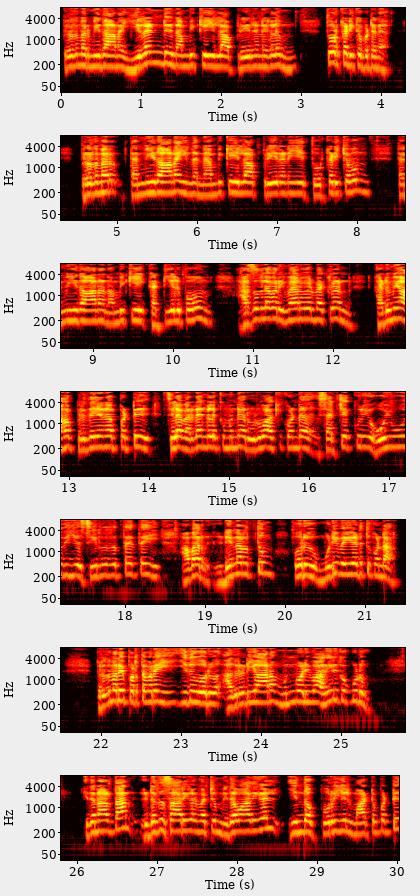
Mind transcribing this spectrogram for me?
பிரதமர் மீதான இரண்டு நம்பிக்கையில்லா பிரேரணைகளும் தோற்கடிக்கப்பட்டன. பிரதமர் தன் மீதான இந்த நம்பிக்கையில்லா பிரேரணையை தோற்கடிக்கவும் தன் மீதான நம்பிக்கையை கட்டியெழுப்பவும் அரசு தலைவர் இமானுவேல் மெக்ரன் கடுமையாக பிரதேனப்பட்டு சில வருடங்களுக்கு முன்னர் உருவாக்கி கொண்ட சர்ச்சைக்குரிய ஓய்வூதிய சீர்திருத்தத்தை அவர் இடைநிறுத்தும் ஒரு முடிவை எடுத்துக்கொண்டார் பிரதமரை பொறுத்தவரை இது ஒரு அதிரடியான முன்மொழிவாக இருக்கக்கூடும். இதனால் தான் இடதுசாரிகள் மற்றும் மிதவாதிகள் இந்த பொறியில் மாட்டுப்பட்டு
